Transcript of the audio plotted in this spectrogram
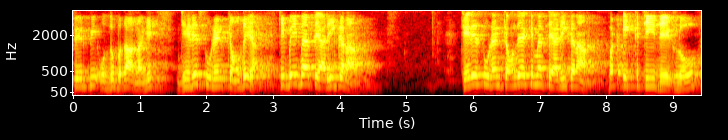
ਫਿਰ ਵੀ ਉਦੋਂ ਵਧਾ ਦਾਂਗੇ। ਜਿਹੜੇ ਸਟੂਡੈਂਟ ਚਾਹੁੰਦੇ ਆ ਕਿ ਬਈ ਮੈਂ ਤਿਆਰੀ ਕਰਾਂ ਜਿਹੜੇ ਸਟੂਡੈਂਟ ਚਾਹੁੰਦੇ ਆ ਕਿ ਮੈਂ ਤਿਆਰੀ ਕਰਾਂ ਬਟ ਇੱਕ ਚੀਜ਼ ਦੇਖ ਲਓ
